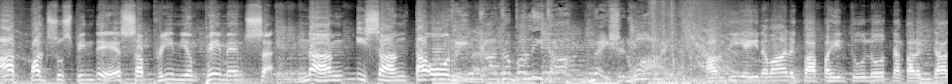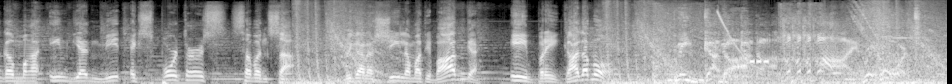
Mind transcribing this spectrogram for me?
at pagsuspinde sa premium payments ng isang taon. Brigada Balita Nationwide. Ang DA naman nagpapahintulot ng karagdagang mga Indian meat exporters sa bansa. Brigada Sheila Matibag, i-brigada mo! Brigada Live Report.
